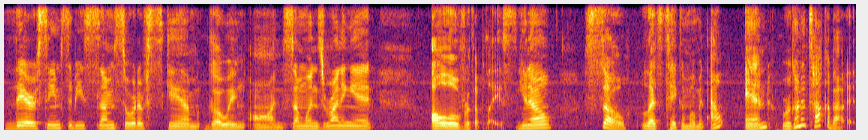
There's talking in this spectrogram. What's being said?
there seems to be some sort of scam going on. Someone's running it all over the place, you know? So let's take a moment out and we're going to talk about it.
